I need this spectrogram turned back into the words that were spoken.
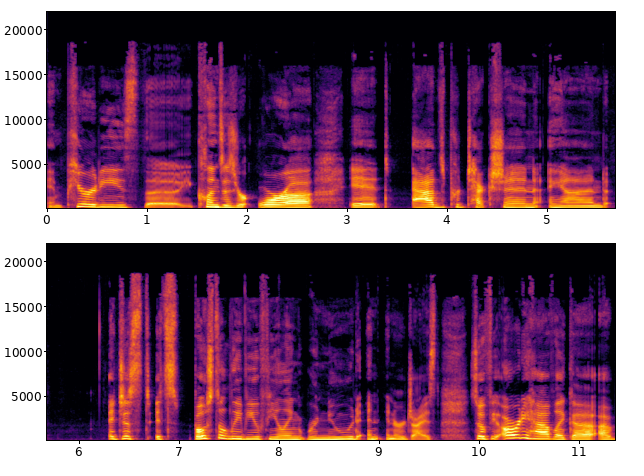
impurities, the cleanses your aura, it adds protection and it just it's supposed to leave you feeling renewed and energized so if you already have like a, a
